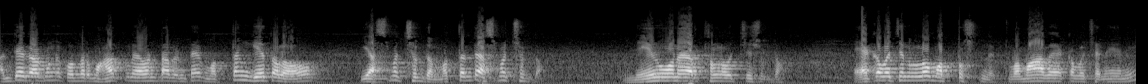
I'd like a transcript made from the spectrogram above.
అంతేకాకుండా కొందరు మహాత్ములు ఏమంటారంటే మొత్తం గీతలో ఈ అస్మశబ్దం మొత్తం అంటే అస్మశబ్దం నేను అనే అర్థంలో వచ్చే శబ్దం. ఏకవచనంలో మొత్తం వస్తుంది. త్వమావేకవచనే అని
